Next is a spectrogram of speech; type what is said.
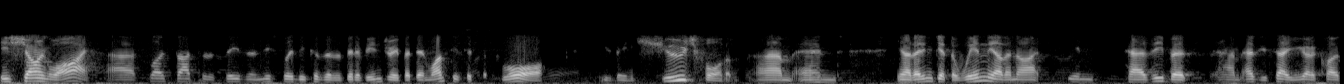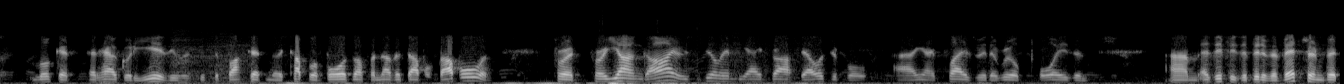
he's showing why. Uh, slow start to the season initially because of a bit of injury, but then once he's hit the floor, he's been huge for them. Um, and you know they didn't get the win the other night in Tassie, but um, as you say, you got a close look at, at how good he is. He was just a bucket and a couple of boards off another double double, and for a, for a young guy who's still NBA draft eligible, uh, you know, plays with a real poise and um, as if he's a bit of a veteran. But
